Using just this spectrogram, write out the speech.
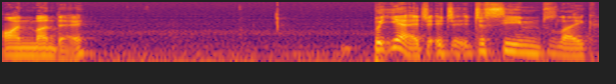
on Monday. But yeah, it, it, it just seems like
